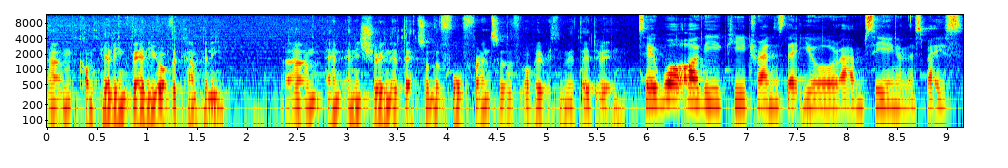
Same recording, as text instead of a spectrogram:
um, compelling value of the company um, and, and, ensuring that that's on the forefront of, of, everything that they're doing. So what are the key trends that you're um, seeing in the space?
